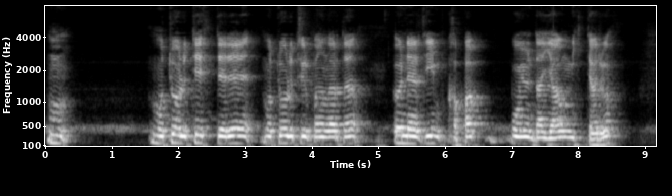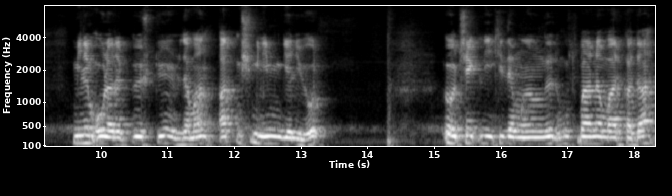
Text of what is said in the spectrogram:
Hmm. Motorlu testleri, motorlu tırpanlarda önerdiğim kapak boyunda yağ miktarı milim olarak ölçtüğüm zaman 60 milim geliyor. Ölçekli iki zamanlı Husqvarna markada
